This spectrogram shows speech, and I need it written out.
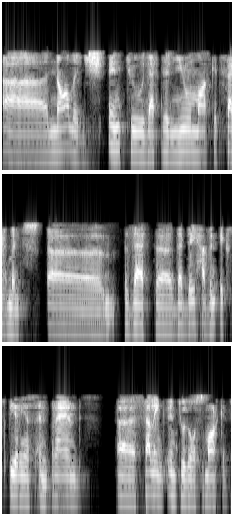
uh knowledge into that the new market segments uh, that uh that they have an experience and brand uh selling into those markets.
